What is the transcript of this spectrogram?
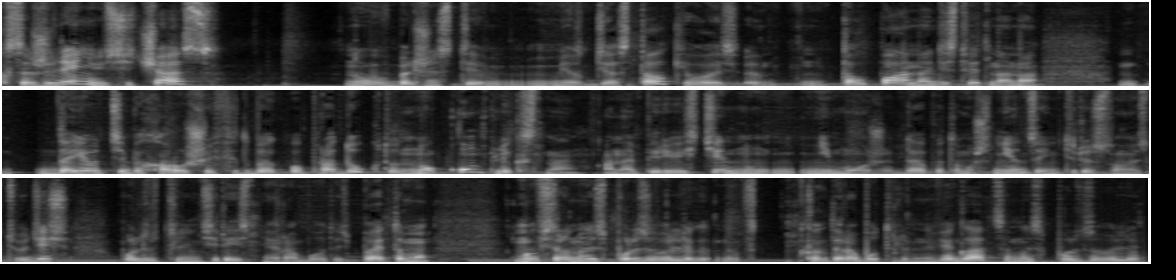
к сожалению, сейчас ну, в большинстве мест, где я сталкивалась, э, толпа, она действительно, она дает тебе хороший фидбэк по продукту, но комплексно она перевести ну, не может, да, потому что нет заинтересованности. Вот здесь пользователю интереснее работать. Поэтому мы все равно использовали, когда работали в навигации, мы использовали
